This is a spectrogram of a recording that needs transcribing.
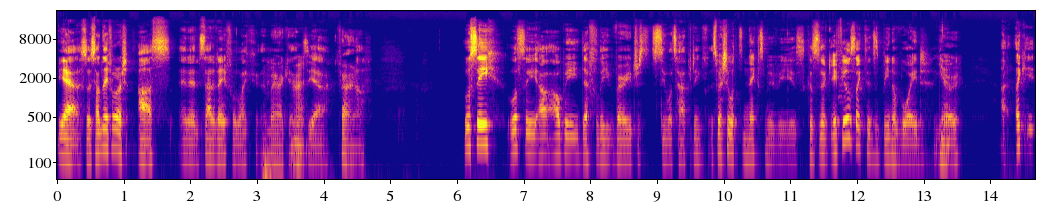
Yeah, so Sunday for us- us, and then Saturday for like Americans. Right. Yeah, fair enough. We'll see. We'll see. I'll, I'll be definitely very interested to see what's happening, especially what the next movie is, because like it feels like there's been a void. You Yeah. know, I, like it,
